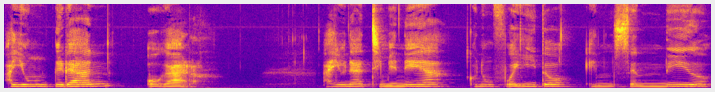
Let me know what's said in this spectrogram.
hay un gran hogar, hay una chimenea con un fueguito encendido,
